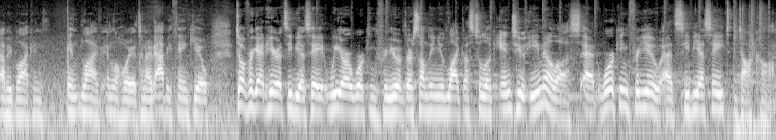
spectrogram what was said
Abby Black, in, in, live in La Jolla tonight. Abby, thank you. Don't forget, here at CBS 8, we are working for you. If there's something you'd like us to look into, email us at workingforyou at cbs8.com.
